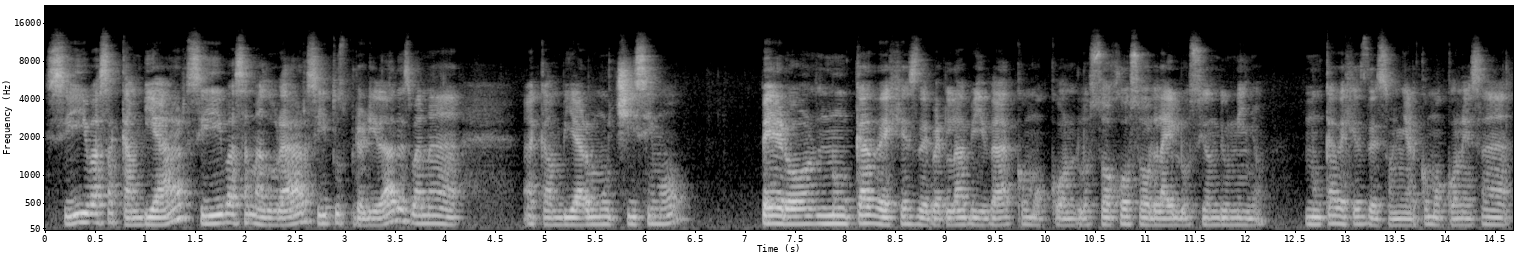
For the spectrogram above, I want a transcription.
sí vas a cambiar, sí vas a madurar, sí tus prioridades van a, a cambiar muchísimo, pero nunca dejes de ver la vida como con los ojos o la ilusión de un niño. Nunca dejes de soñar como con esa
